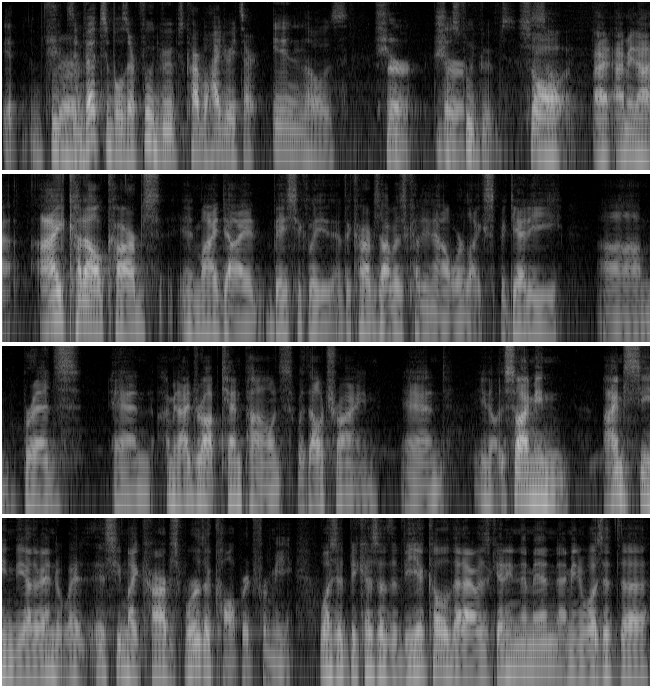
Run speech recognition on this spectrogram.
it fruits Sure. and vegetables are food groups. Carbohydrates are in those Sure, those sure. food groups. So, I, I mean, I, I cut out carbs in my diet. Basically, the carbs I was cutting out were like spaghetti, um, breads, and I mean, I dropped 10 pounds without trying. And, you know, so I mean, I'm seeing the other end. of it. It seemed like carbs were the culprit for me. Was it because of the vehicle that I was getting them in? I mean, was it the,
